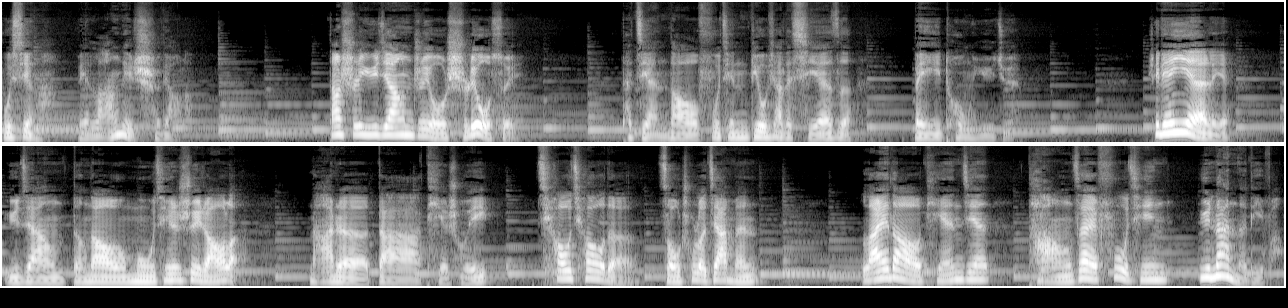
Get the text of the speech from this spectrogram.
不幸啊，被狼给吃掉了。当时于江只有十六岁，他捡到父亲丢下的鞋子，悲痛欲绝。这天夜里，于江等到母亲睡着了，拿着大铁锤，悄悄地走出了家门，来到田间，躺在父亲遇难的地方，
